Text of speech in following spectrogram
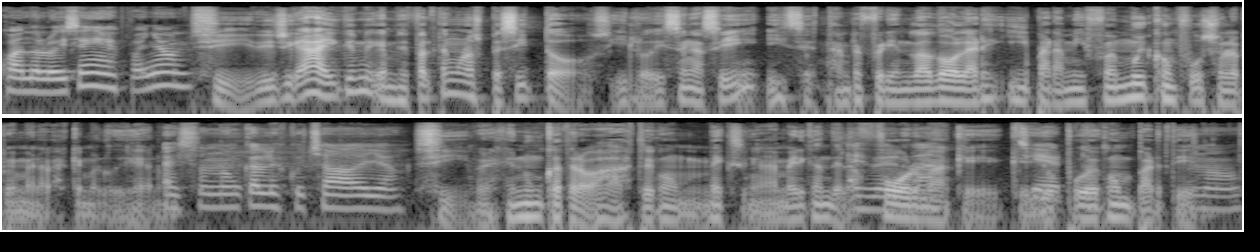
Cuando lo dicen en español. Sí, dicen, ay, que me, faltan unos pesitos. Y lo dicen así y se están refiriendo a dólares. Y para mí fue muy confuso la primera vez que me lo dijeron. Eso nunca lo he escuchado yo. Sí, pero es que nunca trabajaste con Mexican American de la Es forma verdad, que, que yo pude compartir. No.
